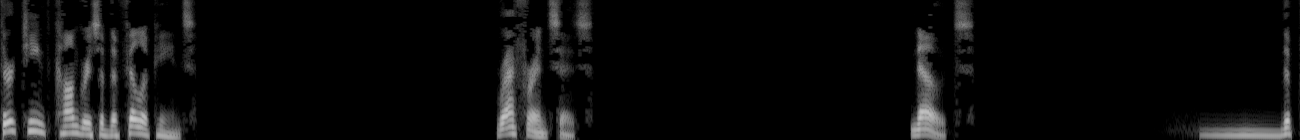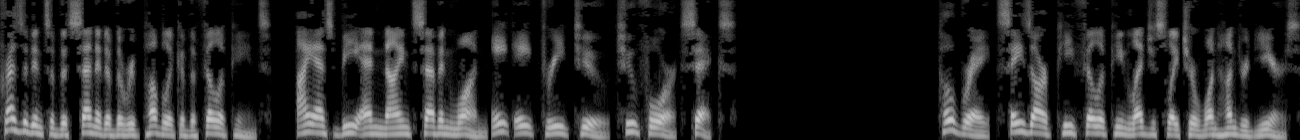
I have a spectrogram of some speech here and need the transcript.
13th Congress of the Philippines. References Notes the Presidents of the Senate of the Republic of the Philippines. ISBN 971-8832-24-6. Pobre, Cesar P. Philippine Legislature 100 years.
